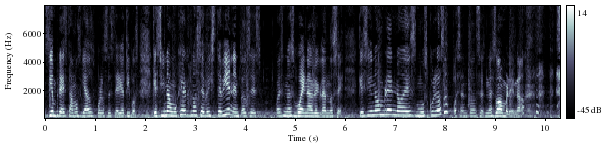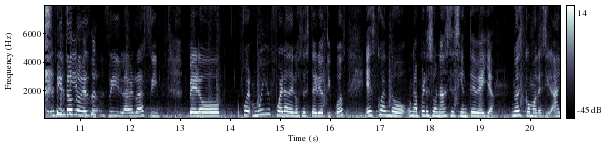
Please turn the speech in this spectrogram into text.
Siempre estamos guiados por los estereotipos. Que si una mujer no se viste bien, entonces pues no es buena arreglándose. Que si un hombre no es musculoso, pues entonces no es hombre, ¿no? y todo eso, sí, la verdad sí. Pero fue muy fuera de los estereotipos es cuando una persona se siente bella no es como decir, ah,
